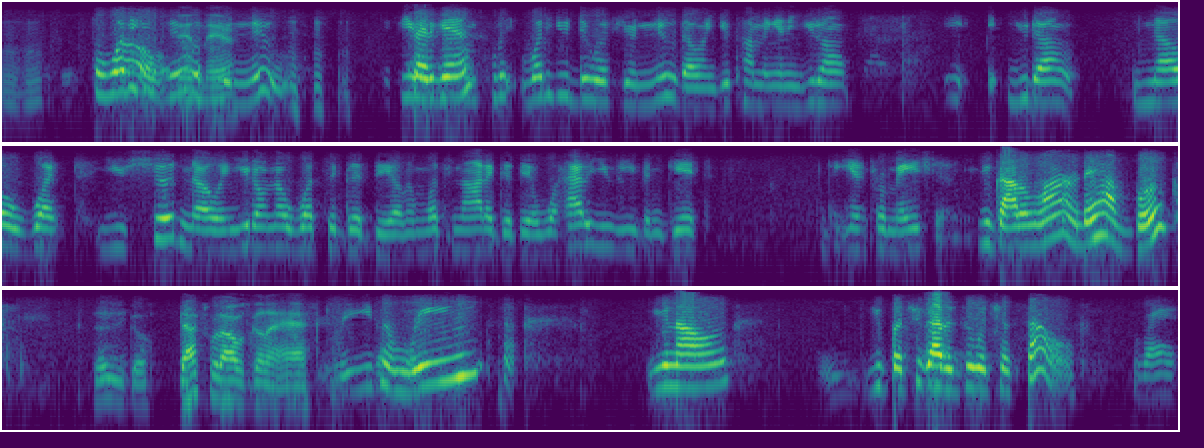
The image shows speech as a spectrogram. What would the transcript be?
Mhm. So what do Oh. you do if there. you're new? If Say it again? Complete, what do you do if you're new though, and you're coming in and you don't, you don't know what you should know, and you don't know what's a good deal and what's not a good deal? Well, how do you even get the information? You got to learn. They have books. There you go. That's what I was gonna ask Read You can read. You know, you but you got to do it yourself. Right.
